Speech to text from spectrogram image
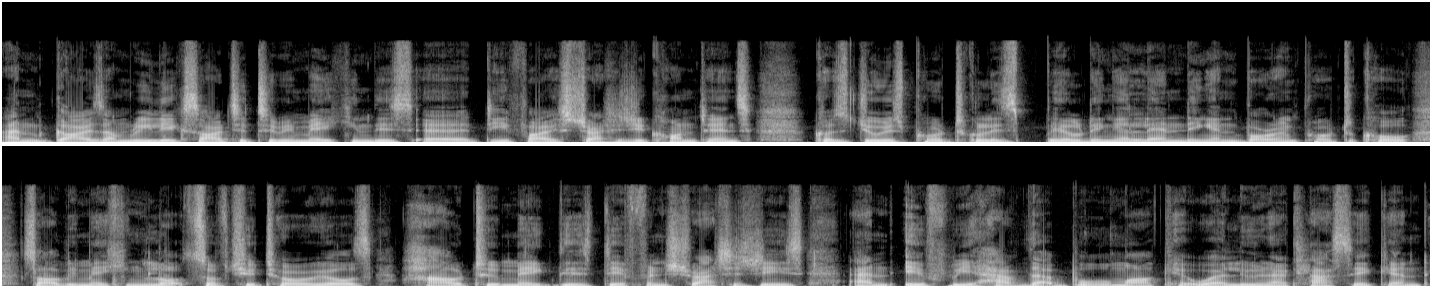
And guys, I'm really excited to be making this uh, DeFi strategy content because Juris Protocol is building a lending and borrowing protocol. So I'll be making lots of tutorials how to make these different strategies. And if we have that bull market where Luna Classic and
